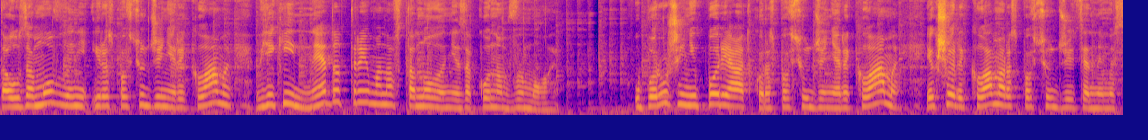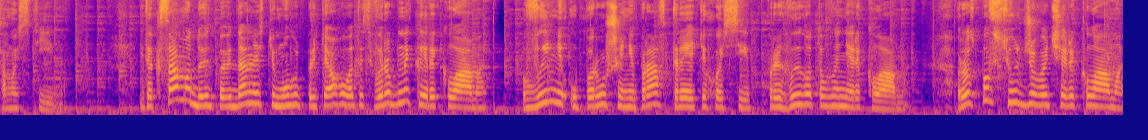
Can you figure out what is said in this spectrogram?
та у замовленні і розповсюдженні реклами, в якій не дотримано встановлені законом вимоги. У порушенні порядку розповсюдження реклами, якщо реклама розповсюджується ними самостійно. І так само до відповідальності можуть притягуватись виробники реклами, винні у порушенні прав третіх осіб при виготовленні реклами, розповсюджувачі реклами,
